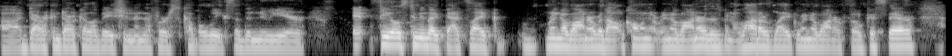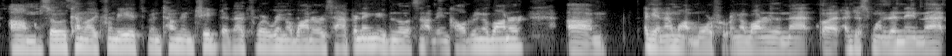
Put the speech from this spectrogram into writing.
uh, Dark and Dark Elevation in the first couple weeks of the new year it feels to me like that's like Ring of Honor without calling it Ring of Honor. There's been a lot of like Ring of Honor focus there. Um, so it's kind of like for me, it's been tongue in cheek that that's where Ring of Honor is happening, even though it's not being called Ring of Honor. Um, again, I want more for Ring of Honor than that, but I just wanted to name that.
